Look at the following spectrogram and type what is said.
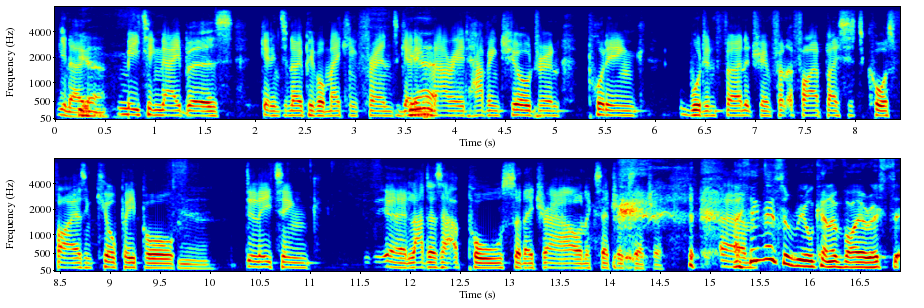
you know Yeah. meeting neighbors getting to know people making friends getting Yeah. married having children putting wooden furniture in front of fireplaces to cause fires and kill people Yeah. deleting uh, ladders out of pools so they drown etc etc I um, think there's a real kind of voyeuristic,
